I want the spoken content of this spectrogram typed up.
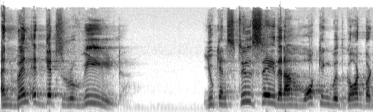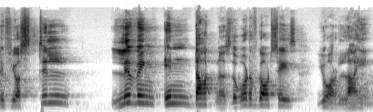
And when it gets revealed, you can still say that I'm walking with God, but if you're still living in darkness, the Word of God says you are lying.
